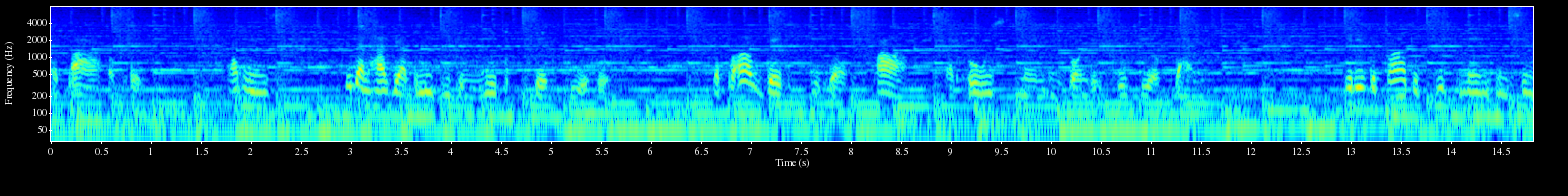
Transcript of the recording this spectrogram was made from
the power of death. That means Satan has the ability to make death fearful. The power of death is the power that holds men in bondage through fear of dying. It is the power to keep men in sin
